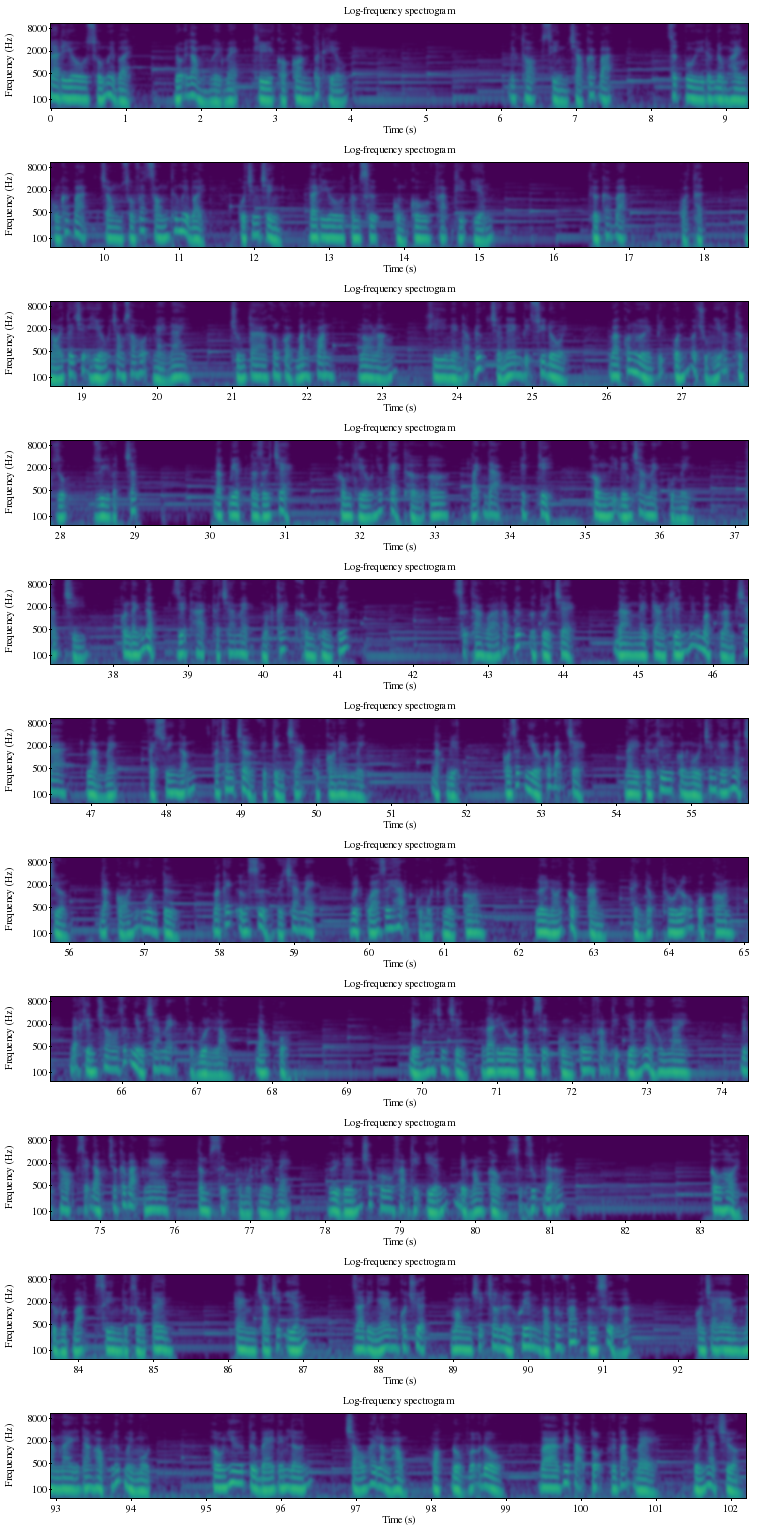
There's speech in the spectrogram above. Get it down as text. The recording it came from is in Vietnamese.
Radio số 17 Nỗi lòng người mẹ khi có con bất hiếu. Đức Thọ xin chào các bạn. Rất vui được đồng hành cùng các bạn trong số phát sóng thứ 17 của chương trình Radio Tâm sự cùng cô Phạm Thị Yến. Thưa các bạn, quả thật, nói tới chuyện hiếu trong xã hội ngày nay Chúng ta không khỏi băn khoăn, lo lắng khi nền đạo đức trở nên bị suy đồi và con người bị quấn vào chủ nghĩa thực dụng, duy vật chất – đặc biệt là giới trẻ, không thiếu những kẻ thờ ơ, lãnh đạo, ích kỷ, không nghĩ đến cha mẹ của mình, thậm chí còn đánh đập, giết hại cả cha mẹ một cách không thương tiếc. Sự tha hóa đạo đức ở tuổi trẻ đang ngày càng khiến những bậc làm cha, làm mẹ phải suy ngẫm và chăn trở về tình trạng của con em mình. Đặc biệt, có rất nhiều các bạn trẻ ngay từ khi còn ngồi trên ghế nhà trường đã có những ngôn từ và cách ứng xử với cha mẹ vượt quá giới hạn của một người con. Lời nói cộc cằn, hành động thô lỗ của con đã khiến cho rất nhiều cha mẹ phải buồn lòng, đau khổ. Đến với chương trình radio tâm sự cùng cô phạm thị yến ngày hôm nay, đức thọ sẽ đọc cho các bạn nghe tâm sự của một người mẹ gửi đến cho cô phạm thị yến để mong cầu sự giúp đỡ. Câu hỏi từ một bạn xin được giấu tên. Em chào chị yến, gia đình em có chuyện. Mong chị cho lời khuyên và phương pháp ứng xử ạ. Con trai em năm nay đang học lớp 11. Hầu như từ bé đến lớn, cháu hay làm hỏng hoặc đổ vỡ đồ và gây tạo tội với bạn bè, với nhà trường,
